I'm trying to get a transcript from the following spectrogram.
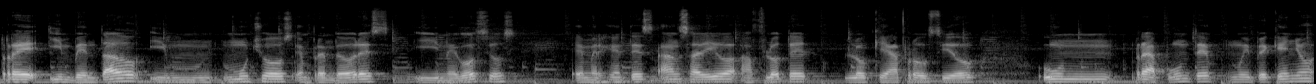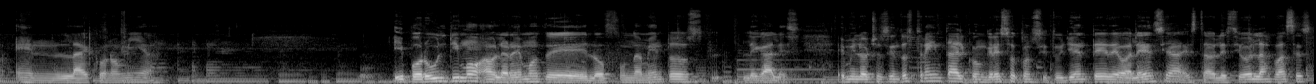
reinventado y muchos emprendedores y negocios emergentes han salido a flote, lo que ha producido un reapunte muy pequeño en la economía. Y por último hablaremos de los fundamentos legales. En 1830 el Congreso Constituyente de Valencia estableció las bases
